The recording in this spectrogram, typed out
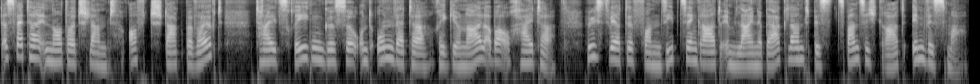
Das Wetter in Norddeutschland oft stark bewölkt, teils Regengüsse und Unwetter, regional aber auch heiter. Höchstwerte von 17 Grad im Leinebergland bis 20 Grad in Wismar.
